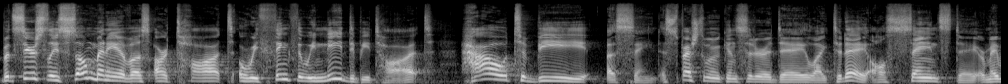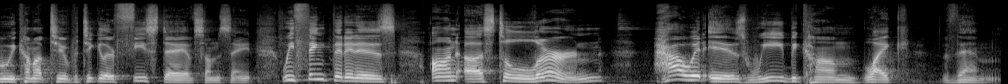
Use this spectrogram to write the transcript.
but seriously, so many of us are taught, or we think that we need to be taught, how to be a saint, especially when we consider a day like today, All Saints' Day, or maybe we come up to a particular feast day of some saint. We think that it is on us to learn how it is we become like them.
